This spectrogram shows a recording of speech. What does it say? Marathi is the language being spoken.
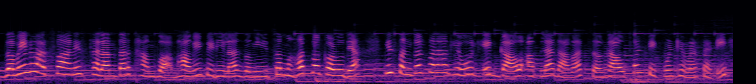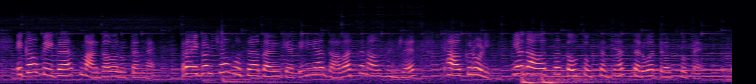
जमीन वाचवा आणि स्थलांतर थांबवा. भावी पिढीला जमिनीचं महत्त्व कळू द्या. ही संकल्पना घेऊन एक गाव आपल्या गावाचं गाव पण टिकवून ठेवण्यासाठी एका वेगळ्याच मार्गावर उतरलाय. रायगडच्या म्हसळा तालुक्यातील या गावाचं नाव म्हणजेच ठाकरोळी. या गावाचं कौतुक सध्या सर्वत्रच होत आहे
